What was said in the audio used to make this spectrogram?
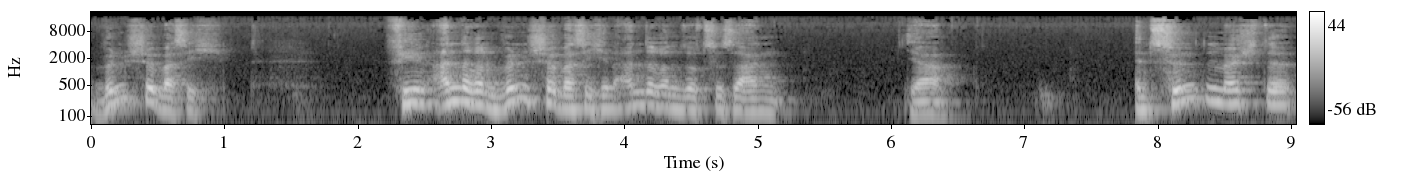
wünsche, was ich vielen anderen wünsche, was ich in anderen sozusagen ja entzünden möchte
